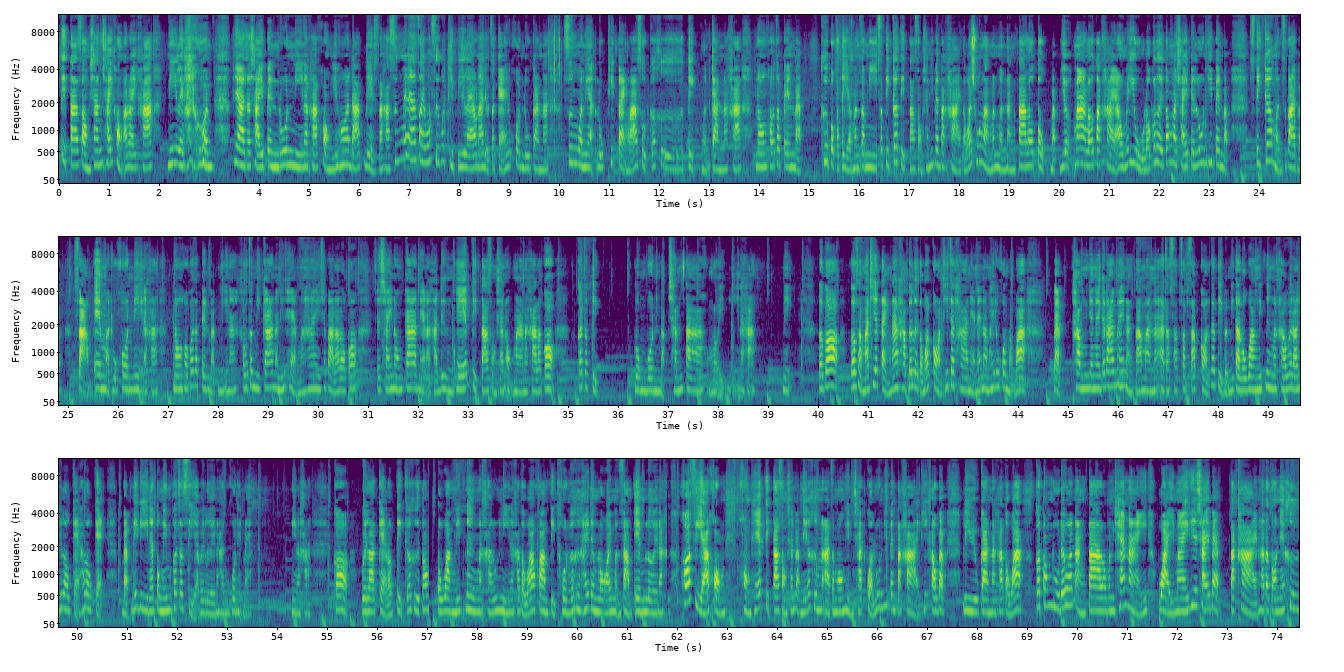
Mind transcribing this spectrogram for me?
ที่ติดตา 2 ชั้นใช้ของอะไรคะ นี่เลยค่ะทุกคน พี่อาจะใช้เป็นรุ่นนี้นะคะ ของยี่ห้อ Dark Days นะคะ ซึ่งไม่แน่ใจว่าซื้อมากี่ปีแล้วนะ เดี๋ยวจะแกะให้ทุกคนดูกันนะ ซึ่งวันเนี้ยลุคที่แต่งล่าสุดก็คือติดเหมือนกันนะคะ น้องเขาจะเป็นแบบ คือปกติอะมันจะมีสติกเกอร์ติดตาสองชั้นที่เป็นตาข่าย แต่ว่าช่วงหลังมันเหมือนหนังตาเราตกแบบเยอะมากแล้วตาข่ายเอาไม่อยู่ เราก็เลยต้องมาใช้เป็นรุ่นที่เป็นแบบสติกเกอร์เหมือนสไตล์แบบ 3M อะทุกคนนี่นะคะ น้องเขาก็จะเป็นแบบนี้นะเขาจะมีก้านอันนี้แถมมาให้ใช่ป่ะแล้วเราก็จะใช้น้องก้านเนี่ยนะคะ ดึงเทปติดตาสองชั้นออกมานะคะ แล้วก็ก็จะติดลงบนแบบชั้นตาของเราอย่างนี้นะคะ นี่ แล้วก็เราสามารถที่จะแต่งหน้าทับได้เลย แต่ว่าก่อนที่จะทาเนี่ยแนะนำให้ทุกคนแบบว่า แบบทำยังไงก็ได้ไม่ให้หนังตามันนะอาจจะซับซับซับก่อนจะติดแบบนี้แต่ระวังนิดนึงนะคะ เวลาที่เราแกะถ้าเราแกะแบบไม่ดีนะ ตรงนี้มันก็จะเสียไปเลยนะคะ ทุกคนเห็นไหมนี่นะคะ ก็ เวลาแกะเราติดก็คือต้องระวังนิดนึงนะคะ รุ่นนี้นะคะ แต่ว่าความติดทนก็คือให้เต็มร้อยเหมือน 3M เลยนะคะ ข้อเสียของของเทปติดตา 2 ชั้นแบบนี้ก็คือมันอาจจะมองเห็นชัดกว่ารุ่นที่เป็นตาข่ายที่เขาแบบรีวิวกันนะคะ แต่ว่าก็ต้องดูด้วยว่าหนังตาเรามันแค่ไหนไหวไหมที่จะใช้แบบตาข่ายนะคะ แต่ตอนนี้คือ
